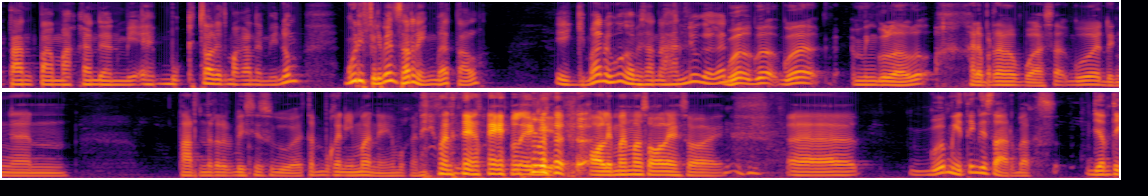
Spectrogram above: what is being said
tanpa makan dan mi eh bu- kecuali makan dan minum, gue di Filipina sering batal. Eh gimana gue nggak bisa nahan juga kan? Gue gue gue minggu lalu hari pertama puasa gue dengan partner bisnis gue, tapi bukan Iman ya, bukan Iman yang lain lagi. Kalau Iman mah soleh soalnya. Eh gue meeting di Starbucks jam 3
